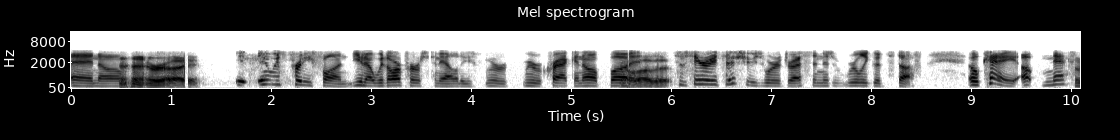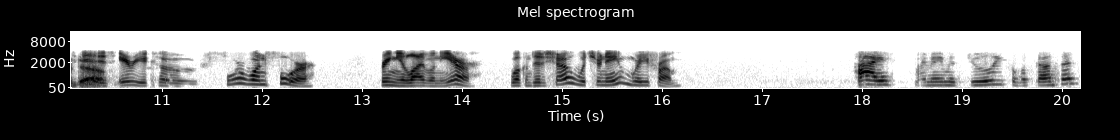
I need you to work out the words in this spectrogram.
and um, right. it, it was pretty fun. You know, with our personalities, we were we were cracking up, but I love it. some serious issues were addressed, and it's really good stuff. Okay, up next No is area code four one four. Bring you live on the air. Welcome to the show. What's your name? Where are you from? Hi, my name is Julie from Wisconsin.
